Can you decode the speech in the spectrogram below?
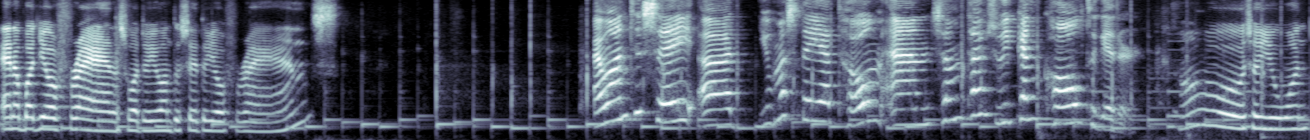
and about your friends, what do you want to say to your friends? To say, uh, you must stay at home and sometimes we can call together. Oh, so you want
